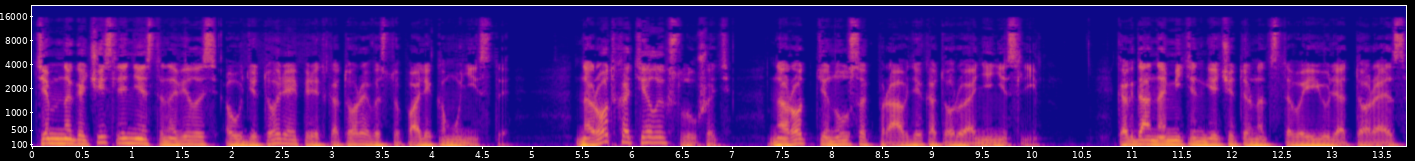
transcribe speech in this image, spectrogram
тем многочисленнее становилась аудитория, перед которой выступали коммунисты. Народ хотел их слушать, народ тянулся к правде, которую они несли. Когда на митинге 14 июля Торрес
